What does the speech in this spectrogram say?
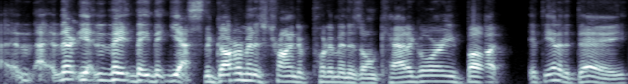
Uh, they they, they, they, yes, the government is trying to put him in his own category, but at the end of the day,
